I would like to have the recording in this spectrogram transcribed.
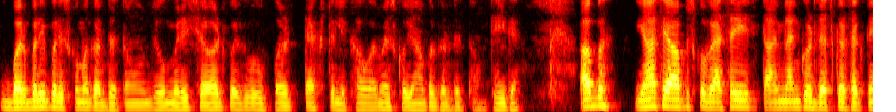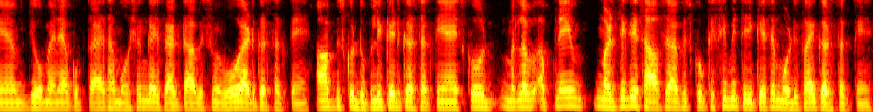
बर्बरी पर इसको मैं कर देता हूँ, जो मेरी शर्ट पर ऊपर टेक्स्ट लिखा हुआ है, मैं इसको यहाँ पर कर देता हूँ, ठीक है? अब यहाँ से आप इसको वैसे ही टाइमलाइन को एडजस्ट कर सकते हैं, जो मैंने आपको बताया था मोशन का इफ़ेक्ट आप इसमें वो ऐड कर सकते हैं, आप इसको डुप्लीकेट कर सकते हैं, इसको मतलब अपने मर्ज़ी के हिसाब से आप इसको किसी भी तरीके से मॉडिफाई कर सकते हैं।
